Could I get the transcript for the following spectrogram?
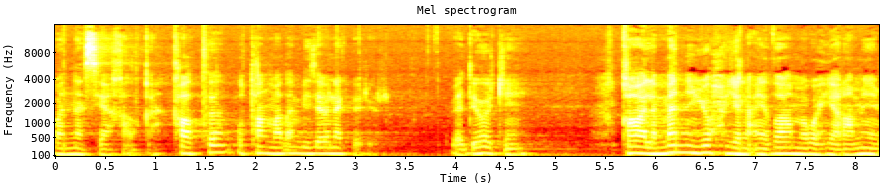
وَنَسْيَ خَلْقَ Kalktı utanmadan bize örnek veriyor. Ve diyor ki قَالَ مَنْ يُحْيِ الْعِظَامَ وَهِيَ رَمِيمٌ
